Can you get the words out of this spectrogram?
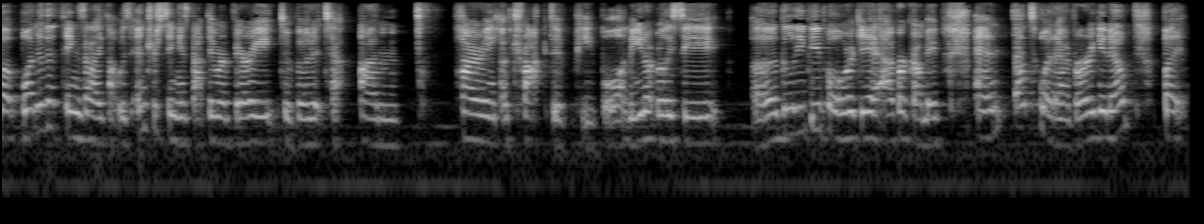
But one of the things that I thought was interesting is that they were very devoted to um, hiring attractive people. I mean, you don't really see ugly people working at Abercrombie, and that's whatever, you know. But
